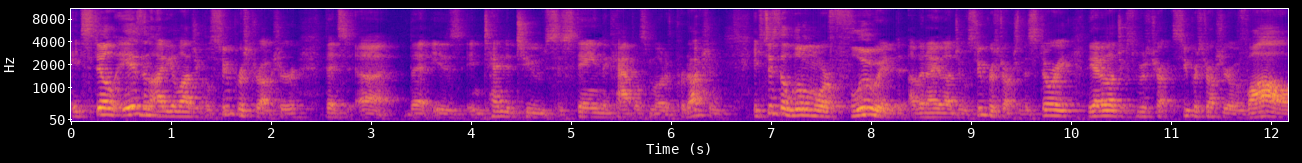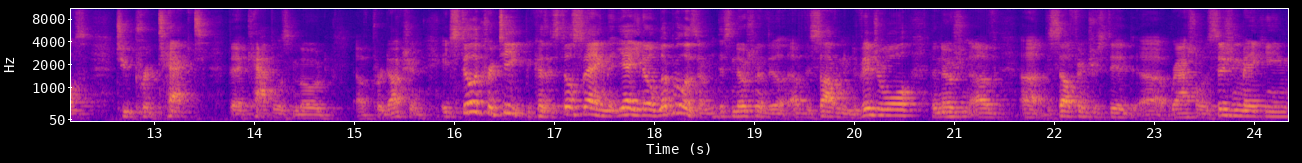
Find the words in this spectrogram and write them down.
It still is an ideological superstructure that's, uh, that is intended to sustain the capitalist mode of production. It's just a little more fluid of an ideological superstructure. The story, the ideological superstructure evolves to protect the capitalist mode of production. It's still a critique because it's still saying that, yeah, you know, liberalism, this notion of the, of the sovereign individual, the notion of uh, the self-interested uh, rational decision making,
